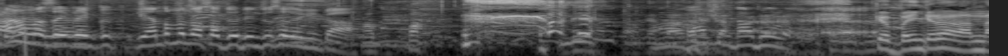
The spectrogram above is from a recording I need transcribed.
ఫేమస్ అయిపోయి ఎంత మంది వస్తారు చూడు నేను చూసేది ఇంకా భయంకరమైన అన్న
